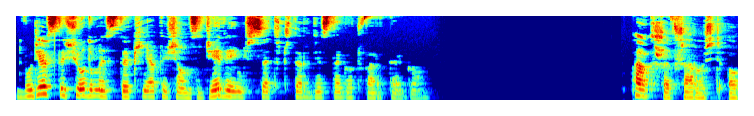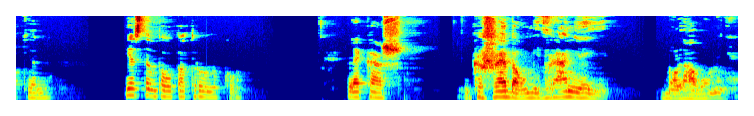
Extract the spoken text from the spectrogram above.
27 stycznia 1944 Patrzę w szarość okien. Jestem po opatrunku. Lekarz grzebał mi w ranie i bolało mnie.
